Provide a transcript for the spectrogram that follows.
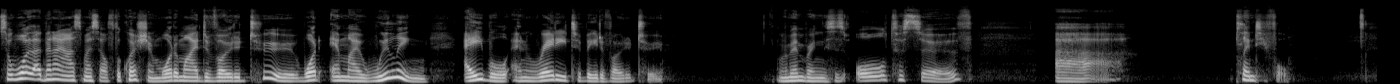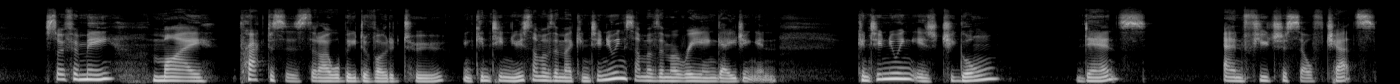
So what then I ask myself the question, what am I devoted to? What am I willing, able and ready to be devoted to? Remembering this is all to serve uh, plentiful. So for me, my practices that I will be devoted to and continue, some of them are continuing, some of them are re-engaging in. Continuing is qigong, dance, and future self chats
